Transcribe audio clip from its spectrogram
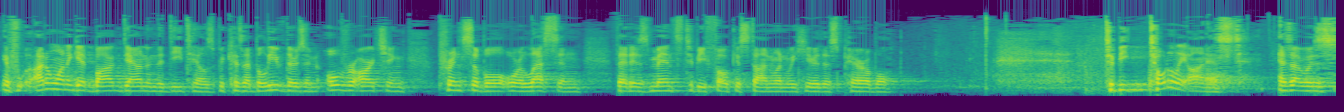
if I don't want to get bogged down in the details because I believe there's an overarching principle or lesson that is meant to be focused on when we hear this parable. To be totally honest, as I was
